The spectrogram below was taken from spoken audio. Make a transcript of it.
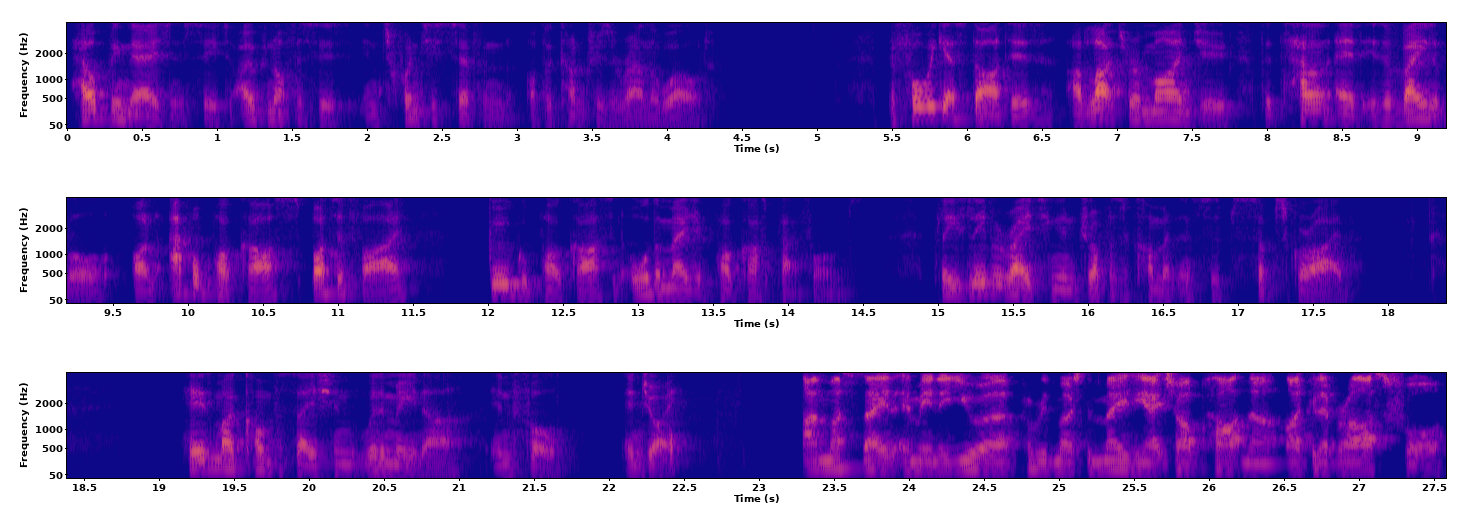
helping the agency to open offices in 27 of the countries around the world. Before we get started, I'd like to remind you that Talent Ed is available on Apple Podcasts, Spotify, Google Podcasts, and all the major podcast platforms. Please leave a rating and drop us a comment and subscribe. Here's my conversation with Amina in full. Enjoy. I must say, Amina, you are probably the most amazing HR partner I could ever ask for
